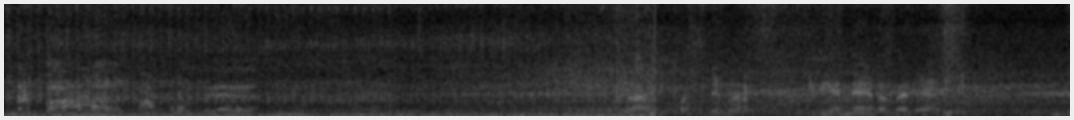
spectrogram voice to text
என்னப்பா காம்பவுண்டு? ஃபஸ்ட் டைம் வரேன் இது என்ன இடம்னா டேடி இந்த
